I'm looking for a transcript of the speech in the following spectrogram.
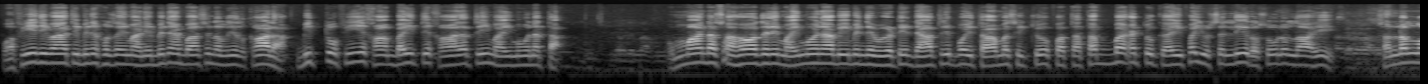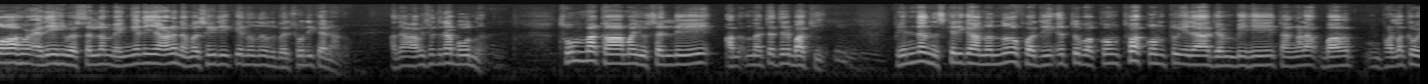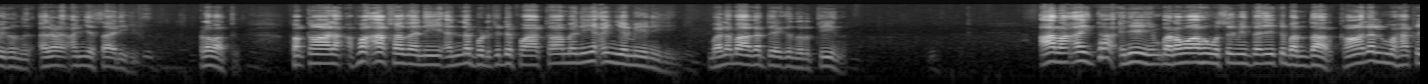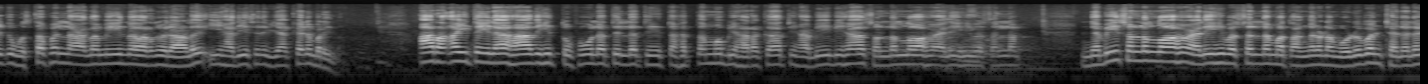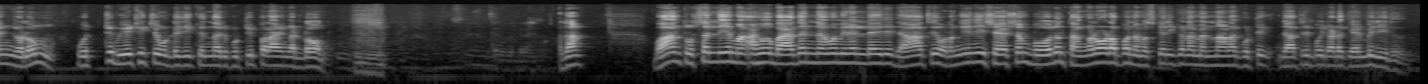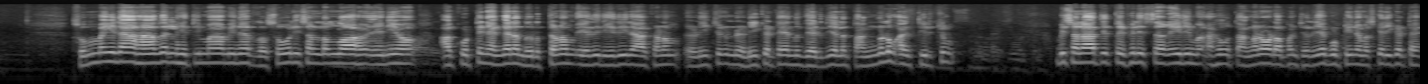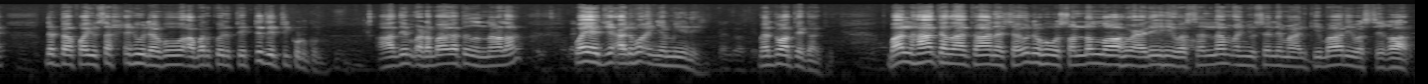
وفي رواية ابن خزيمة عن ابن عباس رضي الله قال بت في خ- بيت خالتي ميمونة ഉമ്മാന്റെ സഹോദരി മൈമൂന ബീബിന്റെ വീട്ടിൽ രാത്രി പോയി താമസിച്ചു. ഫതതബ്ബഅതു കൈഫ യുസല്ലി റസൂലുള്ളാഹി സല്ലല്ലാഹു അലൈഹി വസല്ലം. എങ്ങനെയാണ് നമസ്കരിക്കുന്നത് എന്ന് പരിശോധിക്കാനാണ്. അത് ആവശ്യത്തിനാണ് പോകുന്നത്. തുമ്മ കാമ യുസല്ലി മറ്റത്തിന് ബാക്കി. പിന്നെ നിസ്കരിക്കാൻ നിന്നു. ഫജിഅത്തു വക്കും തു ഇലാ ജംബിഹി. തങ്ങളെ പള്ളക്ക് പോയി നിന്ന്. അതാണ് അഞ്ഞസാരിഹി ഇടഭാഗത്ത് ഫക്കാല ഫ അഖദനി എന്നെ പിടിച്ചിട്ട് ഫാക്കാമനി അഞ്ഞമീനിഹി വലഭാഗത്തേക്ക് നിർത്തിയെന്ന്. ആ റായിത്ത ഇനിയും ബറവാഹു മുസ്ലിമിൻ തരീഖ് ബന്ദാർ കാലൽ മുഹക്കിക്ക് മുസ്തഫൽ ആലമി എന്ന് പറഞ്ഞ ഒരാൾ ഈ ഹദീസിന് വ്യാഖ്യാനം പറയുന്നു. ആ റായിത്ത ഇല ഹാദിഹി തുഫൂലത്തില്ലത്തി ബി ഹറക്കാത്തി ഹബീബിഹ സല്ലല്ലാഹു അലൈഹി വസല്ലം. നബി സല്ലല്ലാഹു അലൈഹി വസല്ലമ്മ തങ്ങളുടെ മുഴുവൻ ചലനങ്ങളും ഉറ്റു വീക്ഷിച്ചുകൊണ്ടിരിക്കുന്ന ഒരു കുട്ടിപ്രായം കണ്ടോ അതാ വാൻ തുസല്ലിയ മാഹു ബാദൻ നവമിലല്ലേ രാത്രി ഉറങ്ങിയതിന് ശേഷം പോലും തങ്ങളോടൊപ്പം നമസ്കരിക്കണമെന്നാണ് ആ കുട്ടി രാത്രി പോയിട്ട് അവിടെ ക്യാമ്പ് ചെയ്തത്. സുമ്മയില ഹാദൽ ഹിത്തിമാമിനെ റസൂലി സല്ലാഹു ഇനിയോ ആ കുട്ടിനെ എങ്ങനെ നിർത്തണം ഏത് രീതിയിലാക്കണം എണീച്ചുകൊണ്ട് എണീക്കട്ടെ എന്ന് കരുതിയല്ല തങ്ങളും അത് തിരിച്ചും ബിസലാത്തി തിഫിലി സഹീലി മഹു തങ്ങളോടൊപ്പം ചെറിയ കുട്ടി നമസ്കരിക്കട്ടെ. എന്നിട്ടോ ഫയുസഹു ലഹു അവർക്കൊരു തെറ്റ് തെറ്റി കൊടുക്കുന്നു. ആദ്യം ഇടഭാഗത്ത് നിന്നാളാ വയജ് അലുഹു അഞ്ഞമീനി മെദ്വാത്തേക്കാക്കി ബൽ ഹാ കഥാ ഖാന ഷൗനുഹു സല്ലല്ലാഹു അലൈഹി വസല്ലം അൻ അൽ കിബാരി വസ്തിഗാർ.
